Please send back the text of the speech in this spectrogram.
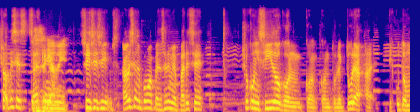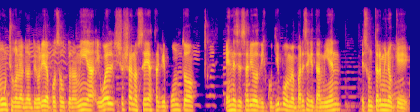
Yo a veces, ¿sabes sería mí. Sí, sí, sí. A veces me pongo a pensar y me parece. Yo coincido con, tu lectura, ah, discuto mucho con la categoría de posautonomía. Igual yo ya no sé hasta qué punto es necesario discutir porque me parece que también es un término que,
